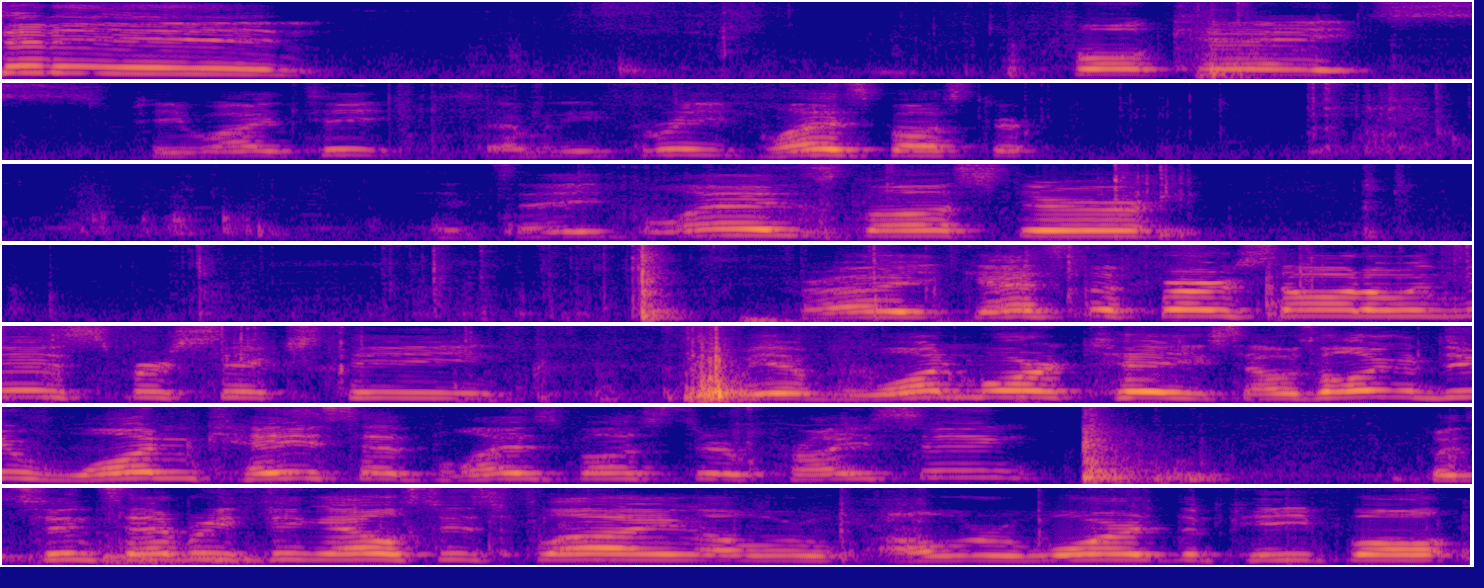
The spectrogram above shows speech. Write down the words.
in. Full case. PYT 73 Blaze Buster. It's a Blaze Buster. Right, guess the first auto in this for 16. We have one more case. I was only going to do one case at Blaze Buster pricing. But since everything else is flying, I'll, I'll reward the people.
